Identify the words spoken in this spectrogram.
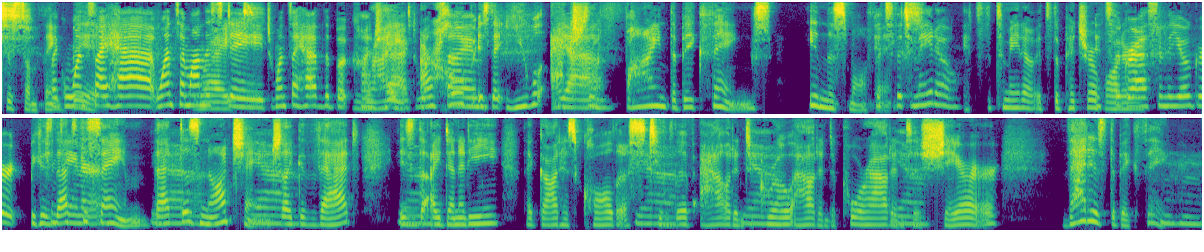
to something. Like once big." I have, once I'm on the stage, once I have the book contract, Right. Our hope I'm- is that you will actually Yeah. find the big things in the small things. it's the tomato, It's the tomato. It's the pitcher of it's water. It's the grass and the yogurt because container. that's the same. That does not change. Yeah. Like that is the identity that God has called us to live out and to grow out and to pour out and Yeah. to share. That is the big thing. Mm-hmm.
